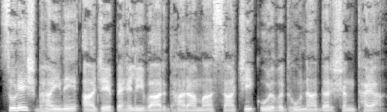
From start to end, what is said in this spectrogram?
સુરેશભાઈને આજે પહેલીવાર ધારામાં સાચી કુળવધૂના દર્શન થયા.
